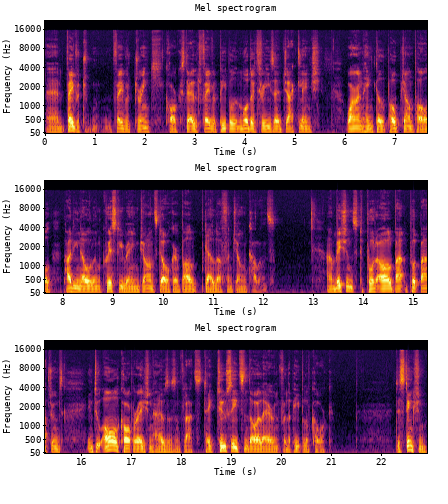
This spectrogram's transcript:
um, favorite favorite drink, Cork Stout. Favorite people, Mother Teresa, Jack Lynch, Warren Hinckle, Pope John Paul, Paddy Nolan, Christy Ring, John Stoker, Bob Geldof, and Joan Collins. Ambitions to put all ba- put bathrooms into all corporation houses and flats. Take two seats in Dáil Éireann for the people of Cork. Distinction.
